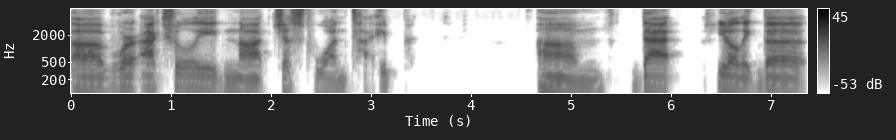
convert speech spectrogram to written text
uh, we're actually not just one type. Um, that you know, like the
